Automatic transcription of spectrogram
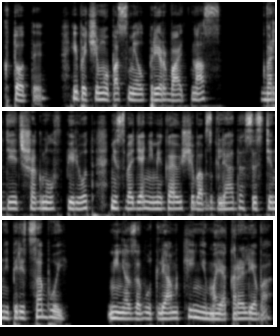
«Кто ты? И почему посмел прервать нас?» Гвардеец шагнул вперед, не сводя ни мигающего взгляда со стены перед собой. «Меня зовут Лям Кини, моя королева.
